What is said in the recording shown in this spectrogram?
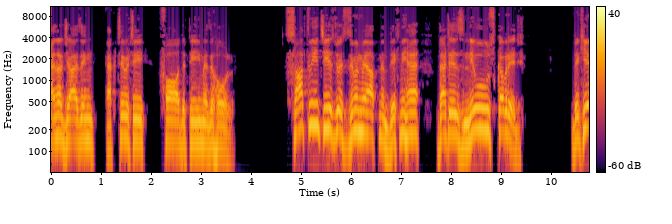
energizing activity for the team as a whole ساتویں چیز جو اس زمن میں آپ نے دیکھنی ہے دیٹ از نیوز کوریج دیکھیے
